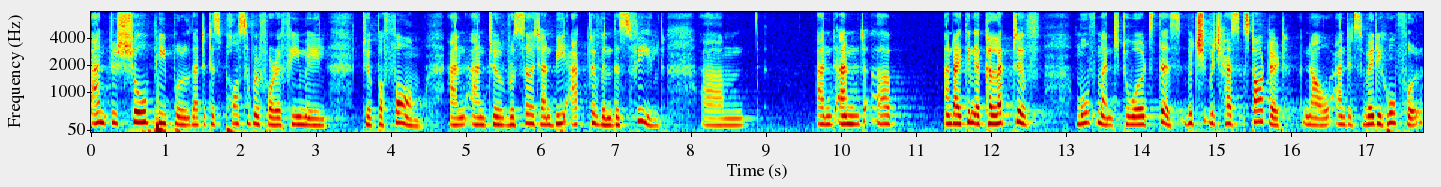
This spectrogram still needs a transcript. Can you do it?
and to show people that it is possible for a female to perform and, and to research and be active in this field. Um, and, and, uh, and I think a collective movement towards this, which, which has started now and it's very hopeful,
